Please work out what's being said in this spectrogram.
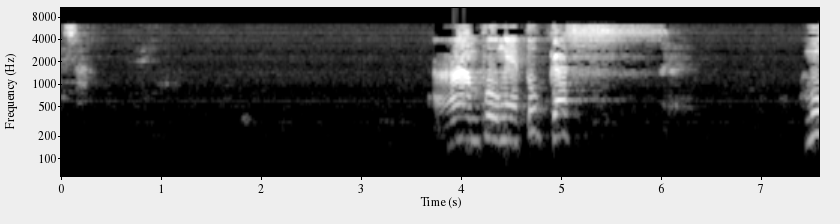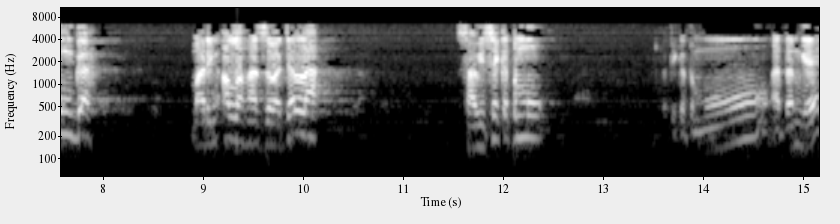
asar. Rampungnya tugas. Munggah. Maring Allah Azza wa Jalla. Sawise ketemu. Ketika ketemu atan nggih?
